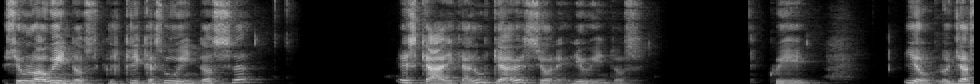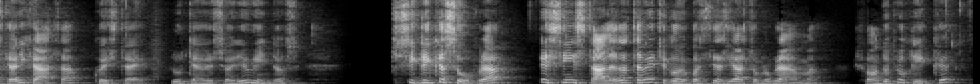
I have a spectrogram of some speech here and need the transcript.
Se uno ha Windows, clicca su Windows e scarica l'ultima versione di Windows. Qui io l'ho già scaricata, questa è l'ultima versione di Windows, ci si clicca sopra e si installa esattamente come qualsiasi altro programma, fa un doppio clic,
